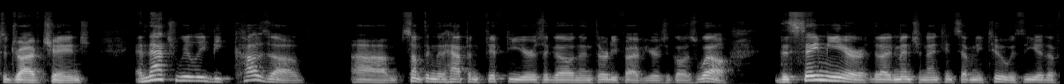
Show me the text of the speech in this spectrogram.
to drive change. And that's really because of um, something that happened 50 years ago and then 35 years ago as well. The same year that I mentioned, 1972, was the year the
